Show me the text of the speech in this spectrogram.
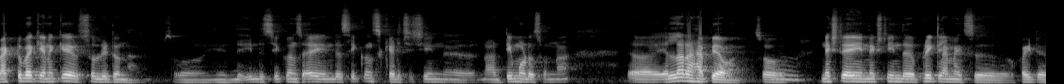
பேக் டு பேக் எனக்கே சொல்லிட்டு இருந்தாங்க. ஸோ இந்த இந்த சீக்வன்ஸை இந்த சீக்வன்ஸ் கிடைச்சிச்சின்னு நான் டீமோட சொன்னேன் எல்லாரும் ஹாப்பி ஆவாங்க. ஸோ நெக்ஸ்ட் டே நெக்ஸ்ட் இந்த ப்ரீ கிளைமேக்ஸ் ஃபைட்டு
